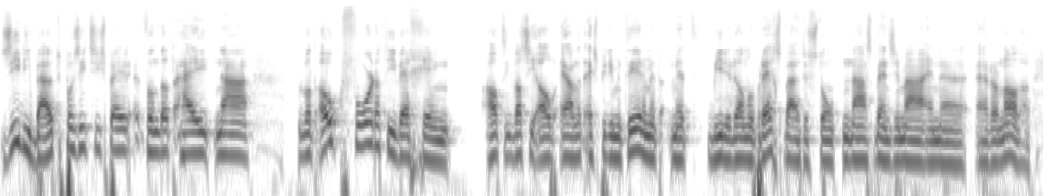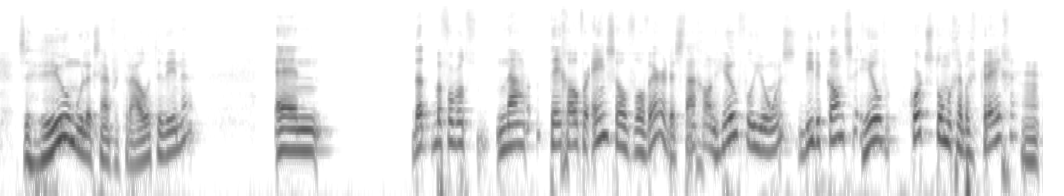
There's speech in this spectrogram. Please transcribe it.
Zie die buitenpositie spelen. Van dat hij na. Want ook voordat hij wegging. Had, hij- was hij al aan het experimenteren met, met wie er dan op rechts buiten stond. Naast Benzema en, eh, en Ronaldo. Het is heel moeilijk zijn vertrouwen te winnen. En dat bijvoorbeeld na, tegenover één zoveel werden staan gewoon heel veel jongens die de kans heel kortstondig hebben gekregen. Ja. En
